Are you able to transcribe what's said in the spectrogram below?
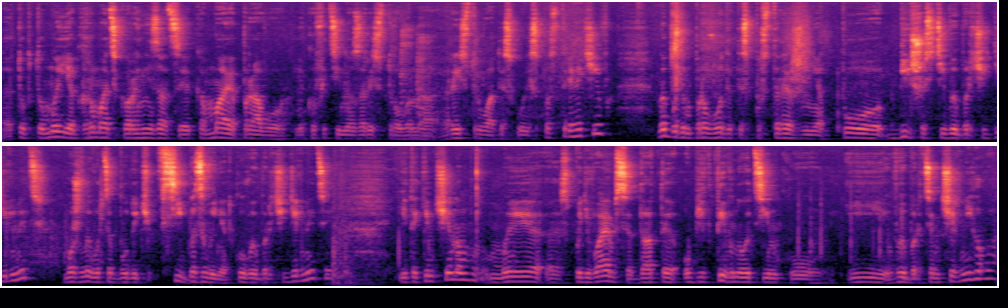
Е, Тобто ми, як громадська організація, яка має право, як офіційно зареєстрована, реєструвати своїх спостерігачів, ми будемо проводити спостереження по більшості виборчих дільниць. Можливо, це будуть всі без винятку виборчі дільниці. І таким чином ми е, сподіваємося дати об'єктивну оцінку і виборцям Чернігова,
